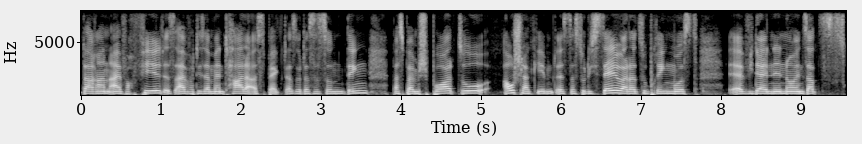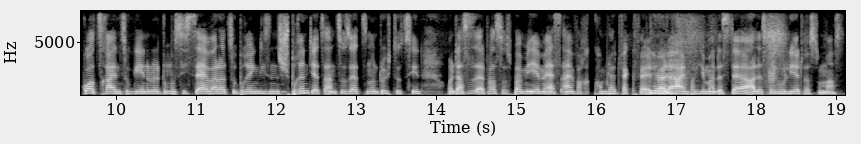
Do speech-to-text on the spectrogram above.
daran einfach fehlt, ist einfach dieser mentale Aspekt. Also das ist so ein Ding, was beim Sport so ausschlaggebend ist, dass du dich selber dazu bringen musst, äh, wieder in den neuen Satz Squats reinzugehen oder du musst dich selber dazu bringen, diesen Sprint jetzt anzusetzen und durchzuziehen. Und das ist etwas, was beim EMS einfach komplett wegfällt, Ja. weil da einfach jemand ist, der alles reguliert, was du machst.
